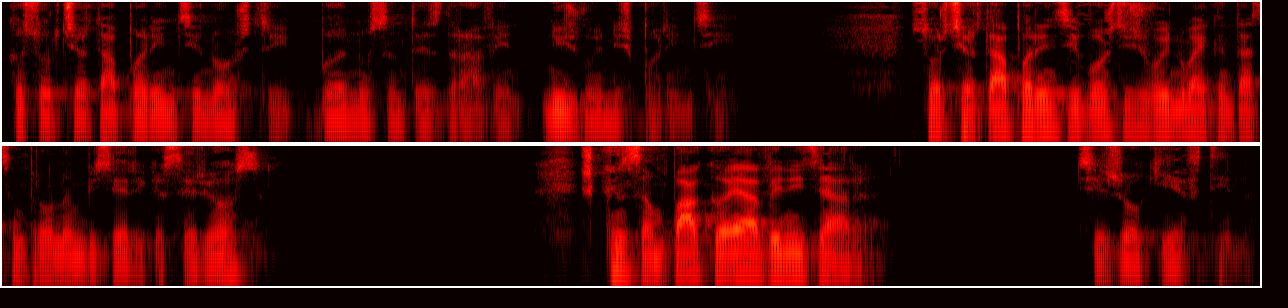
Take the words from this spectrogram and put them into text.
Că s-au certat părinții noștri. Bă, nu sunteți draveni, nici voi, nici părinții. S-au certat părinții voștri și voi nu mai cântați împreună în biserică. Serios? Și când se împacă ăia, veniți iară. Ce joc ieftin.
